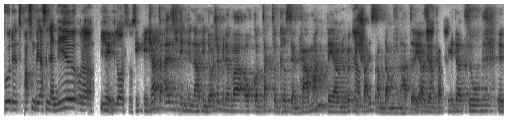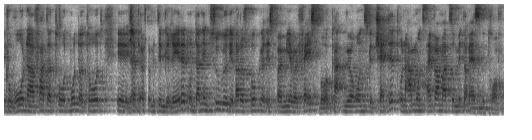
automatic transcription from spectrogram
würde jetzt passen, wer ist in der Nähe oder wie, nee, wie läuft das? Ich hatte, als ich in, in, in, Deutschland wieder war, auch Kontakt zum Christian Kamann, der ja wirklich ja. Scheiß am Dampfen hatte, ja, sein ja, Café ja. dazu, äh, Corona, Vater tot, Mutter tot. Äh, ich hatte öfter mit dem geredet und dann im Zuge, die Rados Bokel ist bei mir bei Facebook, hatten wir uns gechattet und haben uns einfach mal zum Mittagessen getroffen.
